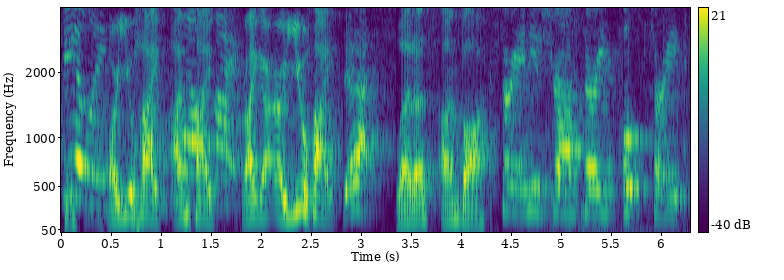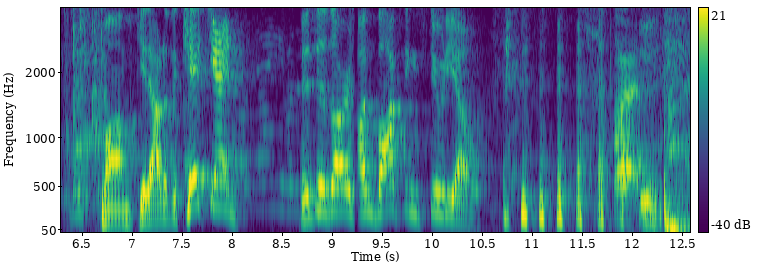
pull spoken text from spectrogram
feeling? Are you hype? I'm hype. hype. Right, are you hype? Yes. Let us unbox. Sorry, I need a straw. Sorry. Oh, sorry. Mom, get out of the kitchen. This is our unboxing studio. All right.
